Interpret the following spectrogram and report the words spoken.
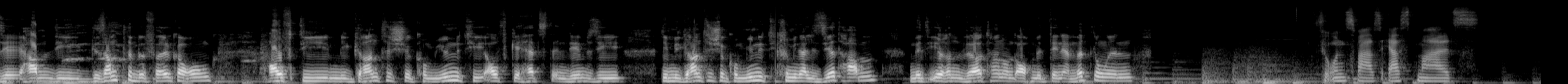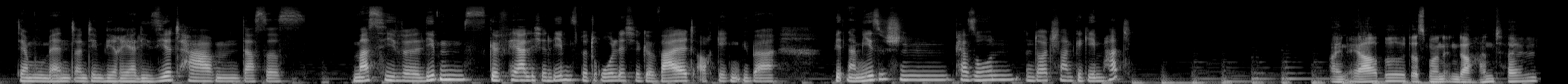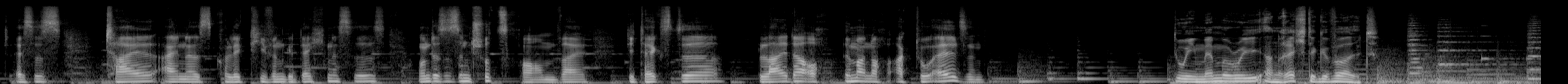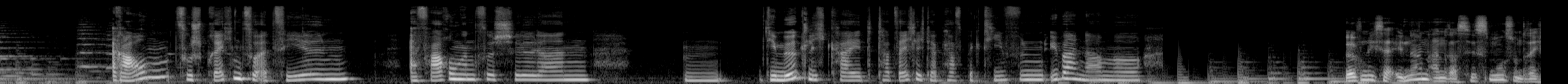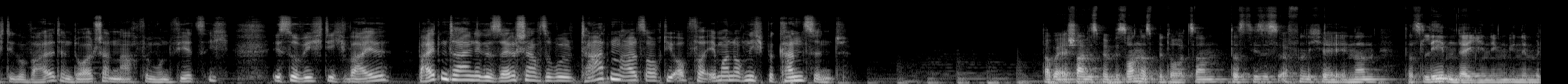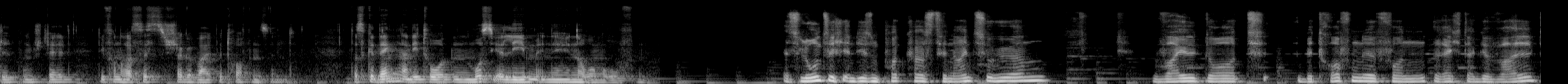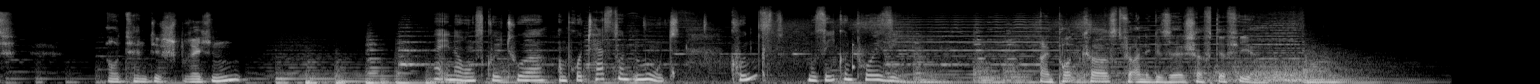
Sie haben die gesamte Bevölkerung auf die migrantische Community aufgehetzt, indem sie die migrantische Community kriminalisiert haben mit ihren Wörtern und auch mit den Ermittlungen. Für uns war es erstmals der Moment, an dem wir realisiert haben, dass es massive lebensgefährliche, lebensbedrohliche Gewalt auch gegenüber vietnamesischen Personen in Deutschland gegeben hat. Ein Erbe, das man in der Hand hält. Es ist Teil eines kollektiven Gedächtnisses und es ist ein Schutzraum, weil die Texte leider auch immer noch aktuell sind. Doing Memory an rechte Gewalt. Raum zu sprechen, zu erzählen, Erfahrungen zu schildern, die Möglichkeit tatsächlich der Perspektivenübernahme. Öffentliches Erinnern an Rassismus und rechte Gewalt in Deutschland nach 1945 ist so wichtig, weil weiten Teilen der Gesellschaft sowohl Taten als auch die Opfer immer noch nicht bekannt sind. Dabei erscheint es mir besonders bedeutsam, dass dieses öffentliche Erinnern das Leben derjenigen in den Mittelpunkt stellt, die von rassistischer Gewalt betroffen sind. Das Gedenken an die Toten muss ihr Leben in Erinnerung rufen. Es lohnt sich in diesen Podcast hineinzuhören, weil dort Betroffene von rechter Gewalt authentisch sprechen. Erinnerungskultur um Protest und Mut, Kunst, Musik und Poesie. Ein Podcast für eine Gesellschaft der vielen.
